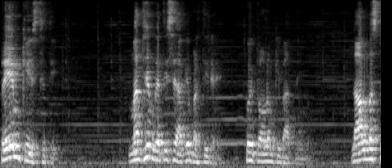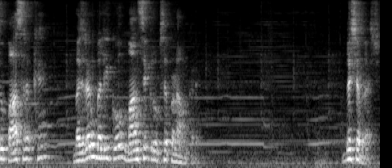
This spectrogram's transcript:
प्रेम की स्थिति मध्यम गति से आगे बढ़ती रहे। कोई प्रॉब्लम की बात नहीं। होगी लाल वस्तु पास रखें, बजरंग बली को मानसिक रूप से प्रणाम करें। वृषभ राशि।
